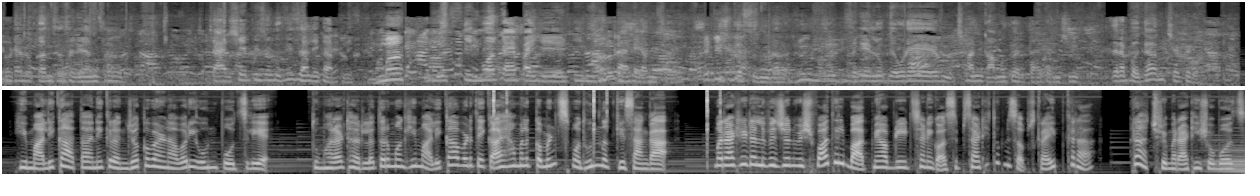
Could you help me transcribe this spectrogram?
एवढ्या लोकांचं सगळ्यांचं. चारशे एपिसोड उगीच झाले का आपले? मग? टीमवर्क काय पाहिजे? टीमवर्क आहे आमचं? इतकं सुंदर. सगळे लोक एवढे छान कामं करतात त्यांची जरा बघा आमच्याकडे. ही मालिका आता अनेक रंजक वळणावर येऊन पोहोचलीय तुम्हाला ठरलं तर मग ही मालिका आवडते काय हा मला कमेंट्समधून नक्की सांगा. मराठी टेलिव्हिजन विश्वातील बातम्या अपडेट्स आणि गॉसिपसाठी तुम्ही सबस्क्राईब करा. राजश्री मराठी शोबज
